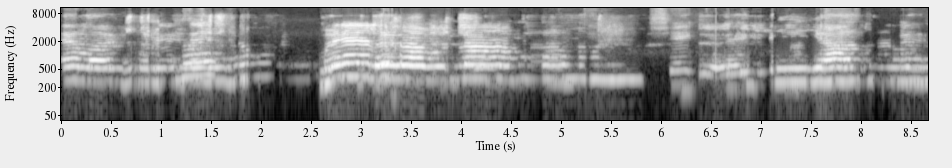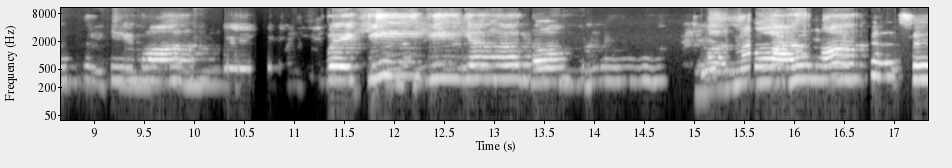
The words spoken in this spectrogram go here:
Элохену מלך העולם, והגענו הזמן כזה.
